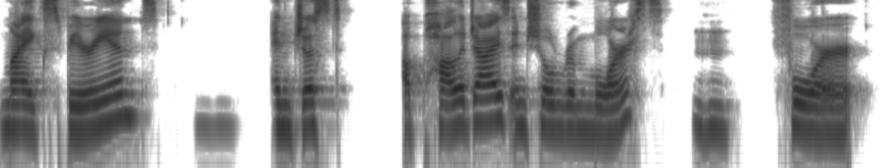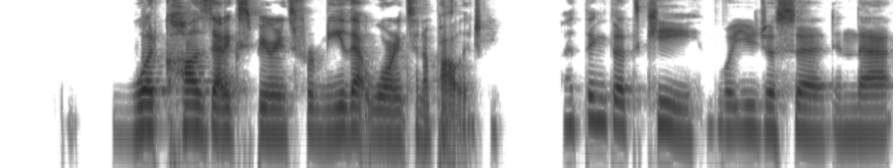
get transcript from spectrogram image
my experience mm-hmm. and just apologize and show remorse mm-hmm. for what caused that experience for me that warrants an apology. I think that's key, what you just said, in that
